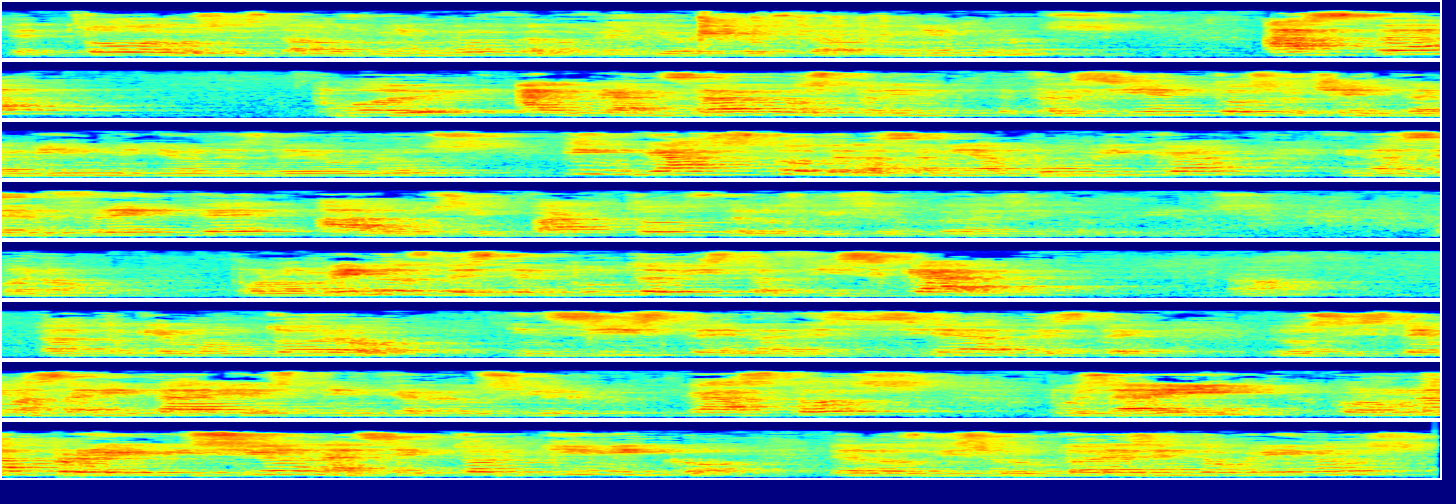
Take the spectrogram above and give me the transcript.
de todos los Estados miembros, de los 28 Estados miembros, hasta poder alcanzar los 380 mil millones de euros en gasto de la sanidad pública en hacer frente a los impactos de los disruptores endocrinos. Bueno, por lo menos desde el punto de vista fiscal, tanto que Montoro insiste en la necesidad de este, los sistemas sanitarios tienen que reducir gastos, pues ahí, con una prohibición al sector químico de los disruptores endocrinos,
